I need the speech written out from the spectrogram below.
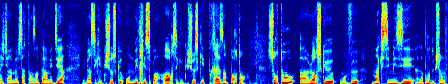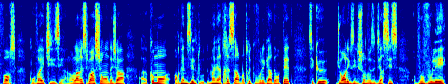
Et je dirais même certains intermédiaires, eh bien c'est quelque chose qu'on ne maîtrise pas. Or c'est quelque chose qui est très important, surtout euh, lorsque on veut maximiser la production de force qu'on va utiliser. Alors la respiration, déjà, euh, comment organiser le tout? De manière très simple, un truc que vous voulez garder en tête, c'est que durant l'exécution de vos exercices, vous voulez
